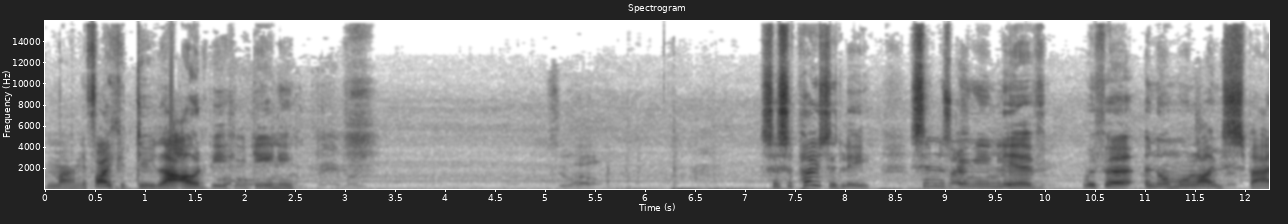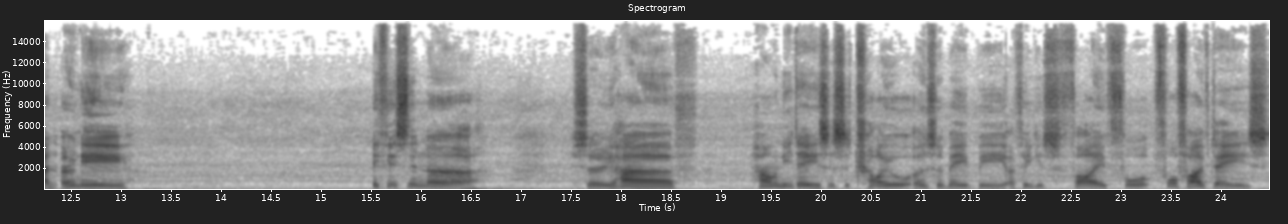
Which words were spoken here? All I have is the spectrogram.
Man, if I could do that, I would be a Houdini. So supposedly, Sims only live with a, a normal lifespan, only if it's in a. So you have how many days as a child, as a baby? I think it's five, four, four, five days.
